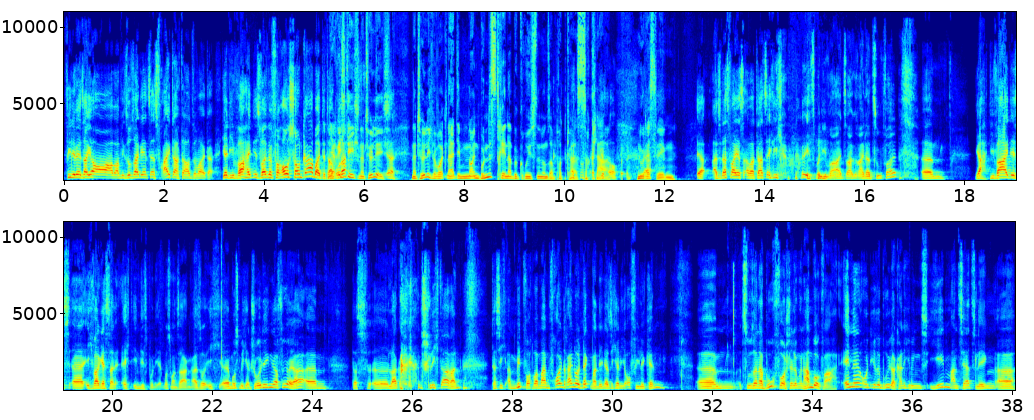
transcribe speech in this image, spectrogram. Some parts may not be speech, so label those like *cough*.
viele werden sagen, ja, aber wieso seid ihr jetzt erst Freitag da und so weiter? Ja, die Wahrheit ist, weil wir vorausschauend gearbeitet haben, ja, richtig, oder? natürlich. Ja. Natürlich, wir wollten halt den neuen Bundestrainer begrüßen in unserem Podcast. Ist doch klar. *laughs* genau. Nur deswegen. Ja, also das war jetzt aber tatsächlich, *laughs* jetzt mal die. Wahrheit sagen, reiner Zufall. Ähm, ja, die Wahrheit ist, äh, ich war gestern echt indisponiert, muss man sagen. Also ich äh, muss mich entschuldigen dafür, ja. Ähm, das äh, lag *laughs* ganz schlicht daran, dass ich am Mittwoch bei meinem Freund Reinhold Beckmann, den ja sicherlich auch viele kennen, ähm, zu seiner Buchvorstellung in Hamburg war. Enne und ihre Brüder kann ich übrigens jedem ans Herz legen. Äh,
